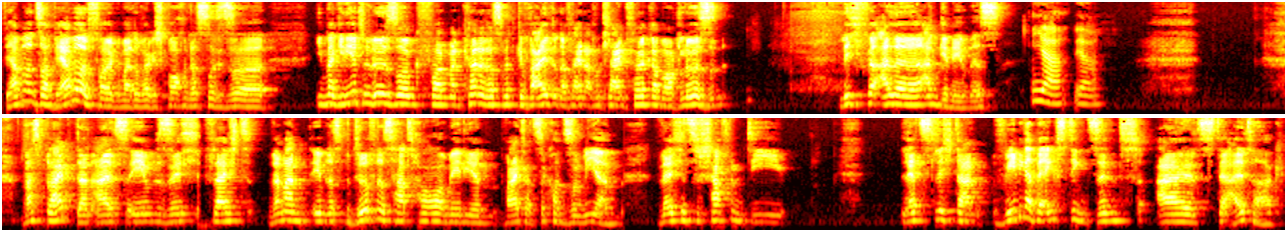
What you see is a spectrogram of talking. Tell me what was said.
wir haben in unserer Werbefolge mal drüber gesprochen, dass so diese imaginierte Lösung von man könne das mit Gewalt oder vielleicht auch einem kleinen Völkermord lösen, nicht für alle angenehm ist. Ja, ja. Was bleibt dann als eben sich vielleicht, wenn man eben das Bedürfnis hat, Horrormedien weiter zu konsumieren, welche zu schaffen, die letztlich dann weniger beängstigend sind als der Alltag,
